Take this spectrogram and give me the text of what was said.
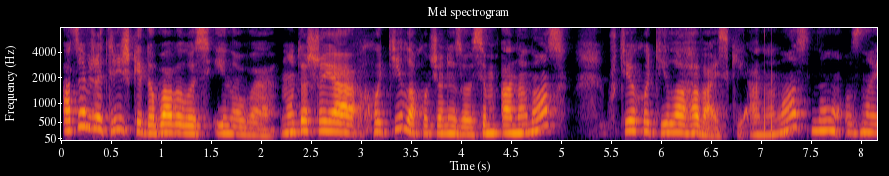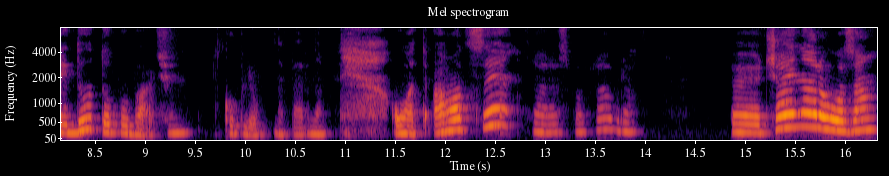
А це вже трішки додавалось і нове. Ну, те, що я хотіла, хоча не зовсім ананас, ще хотіла гавайський ананас, ну, знайду, то побачу. Куплю, напевно. От, а оце, зараз поправлю. Е, Чайна роза,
